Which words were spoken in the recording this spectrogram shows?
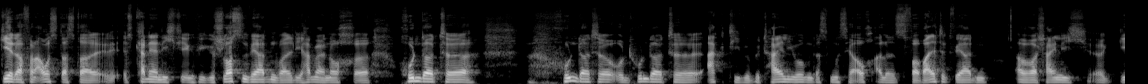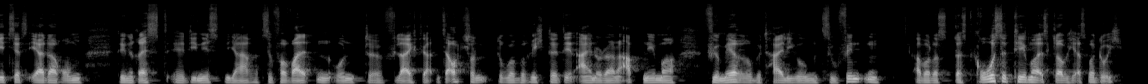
gehe davon aus, dass da, es kann ja nicht irgendwie geschlossen werden, weil die haben ja noch äh, hunderte hunderte und hunderte aktive Beteiligungen. Das muss ja auch alles verwaltet werden. Aber wahrscheinlich äh, geht es jetzt eher darum, den Rest äh, die nächsten Jahre zu verwalten und äh, vielleicht, wir hatten es ja auch schon darüber berichtet, den einen oder anderen Abnehmer für mehrere Beteiligungen zu finden. Aber das, das große Thema ist, glaube ich, erstmal durch.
